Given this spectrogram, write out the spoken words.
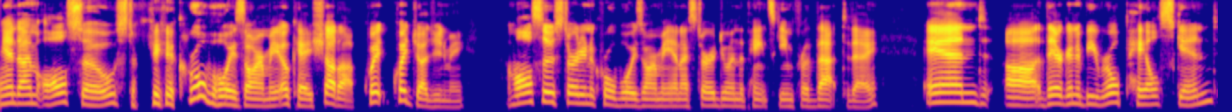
And I'm also starting a Kruleboyz army. Okay, shut up. Quit quit judging me. I'm also starting a Kruleboyz army, and I started doing the paint scheme for that today. And uh, they're going to be real pale skinned.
